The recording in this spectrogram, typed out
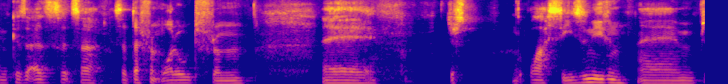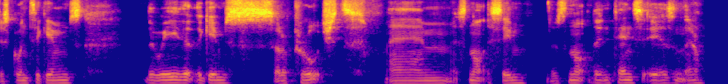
because it is it's a it's a different world from uh, just last season even. Um, just going to games, the way that the games are approached, um, it's not the same. There's not the intensity, isn't there?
